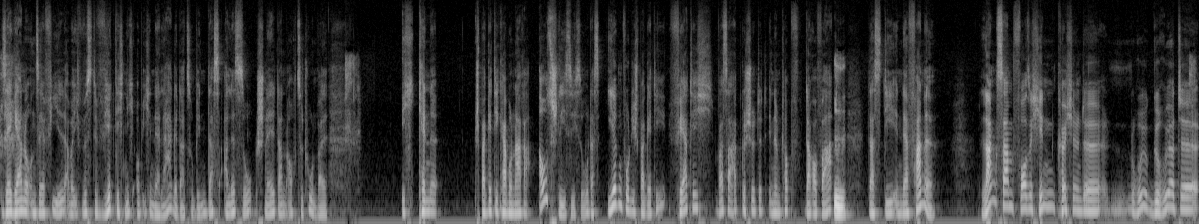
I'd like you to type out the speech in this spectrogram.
sehr gerne und sehr viel, aber ich wüsste wirklich nicht, ob ich in der Lage dazu bin, das alles so schnell dann auch zu tun, weil ich kenne Spaghetti Carbonara ausschließlich so, dass irgendwo die Spaghetti fertig, Wasser abgeschüttet in einem Topf darauf warten, Mhm. dass die in der Pfanne langsam vor sich hin köchelnde, rü- gerührte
